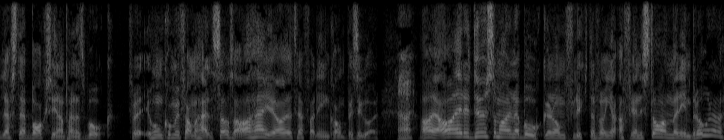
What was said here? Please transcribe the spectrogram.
läste baksidan på hennes bok. För hon kom ju fram och hälsade och sa, ah, hej, jag träffade din kompis igår. Ja. Ja, ja, är det du som har den här boken om flykten från Afghanistan med din bror eller?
